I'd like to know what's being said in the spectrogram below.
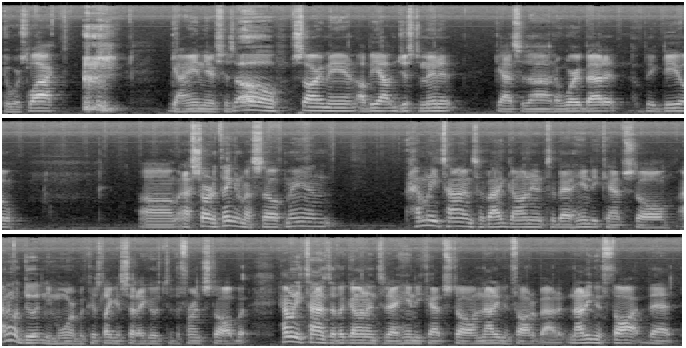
door's locked. Guy in there says, "Oh, sorry, man, I'll be out in just a minute." Guy says, "Ah, don't worry about it, no big deal." Um, and I started thinking to myself, man, how many times have I gone into that handicap stall? I don't do it anymore because, like I said, I go to the front stall. But how many times have I gone into that handicap stall and not even thought about it? Not even thought that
